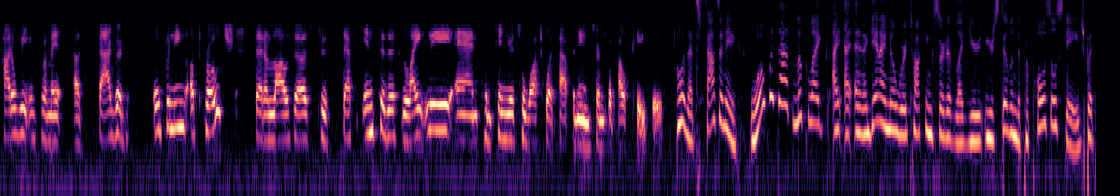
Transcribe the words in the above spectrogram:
how do we implement a staggered opening approach that allows us to step into this lightly and continue to watch what's happening in terms of health cases. Oh, that's fascinating. What would that look like? I, I, and again, I know we're talking sort of like you're you're still in the proposal stage, but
